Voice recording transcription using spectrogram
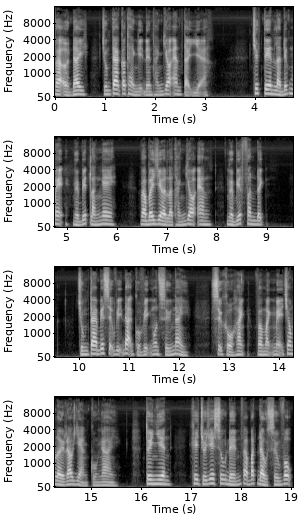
Và ở đây, chúng ta có thể nghĩ đến thánh Gioan Tẩy Giả. Trước tiên là Đức Mẹ, người biết lắng nghe, và bây giờ là thánh Gioan, người biết phân định. Chúng ta biết sự vĩ đại của vị ngôn sứ này, sự khổ hạnh và mạnh mẽ trong lời rao giảng của Ngài. Tuy nhiên, khi Chúa Giêsu đến và bắt đầu sứ vụ,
